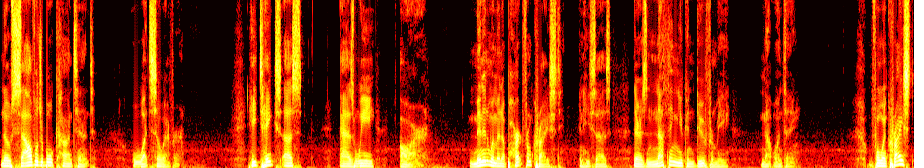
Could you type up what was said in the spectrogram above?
No salvageable content whatsoever. He takes us as we are, men and women apart from Christ, and he says, There is nothing you can do for me, not one thing. For when Christ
